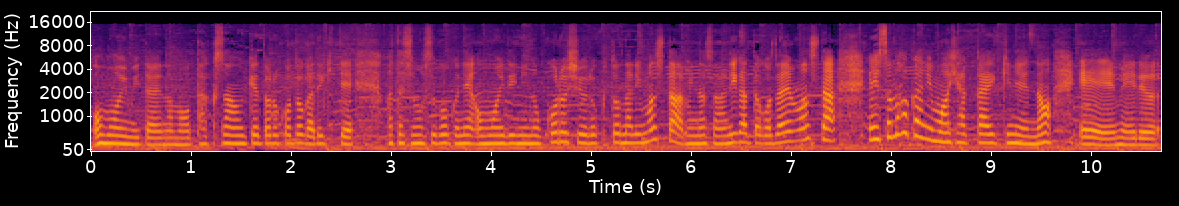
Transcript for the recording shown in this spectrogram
思いみたいなのをたくさん受け取ることができて私もすごくね思い出に残る収録となりました。皆さんありがとうございました、えー、その他にも100回記念の、えー、メール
